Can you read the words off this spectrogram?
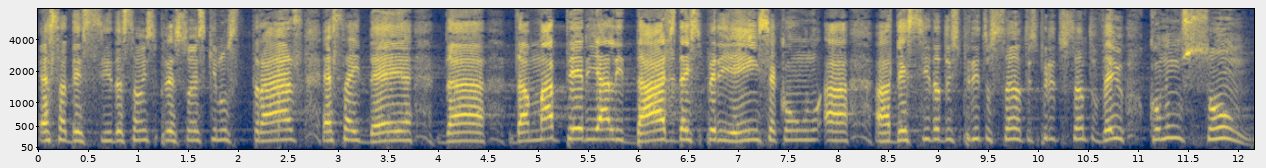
essa descida são expressões que nos traz essa ideia da, da materialidade da experiência com a, a descida do Espírito Santo. O Espírito Santo veio como um som,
